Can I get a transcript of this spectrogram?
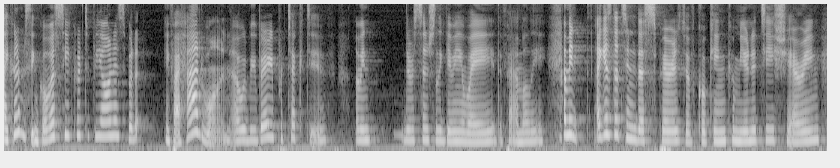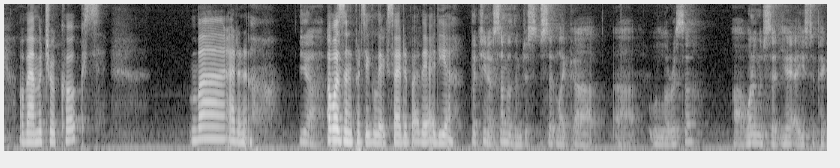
I couldn't think of a secret to be honest, but if I had one, I would be very protective. I mean, they're essentially giving away the family. I mean, I guess that's in the spirit of cooking community sharing of amateur cooks. But I don't know. Yeah I mean, wasn't particularly excited by the idea. but you know some of them just said like uh, uh, larissa uh, one of them said yeah i used to pick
